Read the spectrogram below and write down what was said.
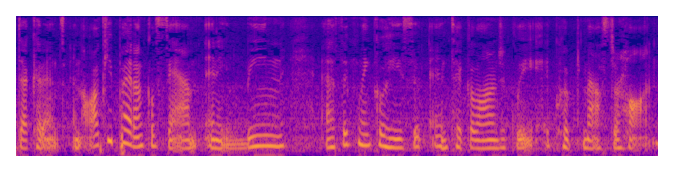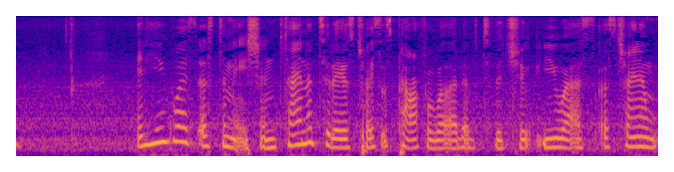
decadent, and occupied Uncle Sam and a lean, ethically cohesive, and technologically equipped Master Han. In Hugh White's estimation, China today is twice as powerful relative to the U.S. as China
